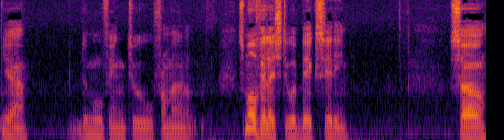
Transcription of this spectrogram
yeah the moving to from a small village to a big city so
